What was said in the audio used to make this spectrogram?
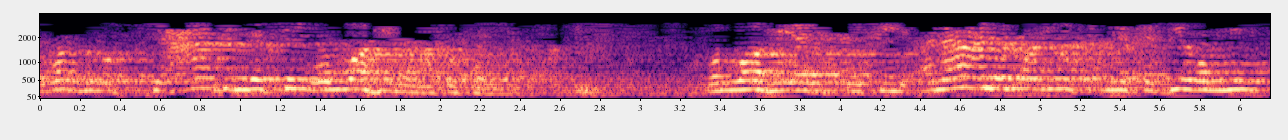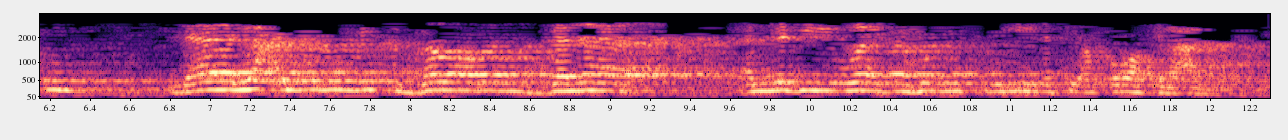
رغم الصعاب التي والله لا نتصور والله يا اخوتي أنا أعلم أن كثيرا منكم لا يعلم مقدار البلاء الذي يواجه المسلمين في أطراف العالم.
